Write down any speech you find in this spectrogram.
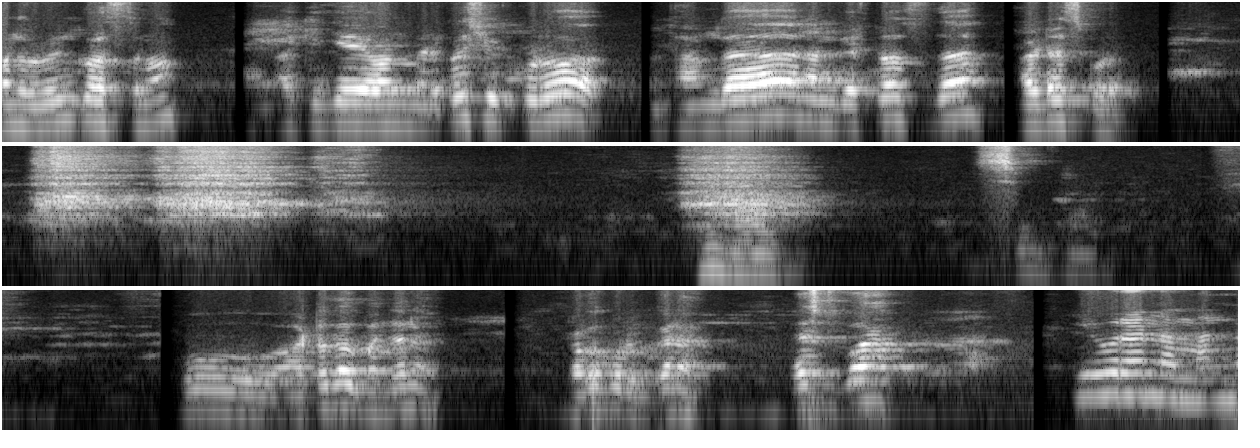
ಒಂದ್ ಹುಡುಗಿನ ಕಳಿಸ್ತಾನ? ಆಕಿಗೆ ಒಂದ್ ಮೆಡಿಕಲ್ ಶೀಟ್ ಕೊಡು. ಹಂಗ ನನ್ ಗೆಸ್ಟ್ ಹೌಸ್ ಅಡ್ರೆಸ್ ಕೊಡು. ಓ ಆಟೋದಾಗ ಬಂದಾನ? ರೊಕ್ಕ ಕೊಡ್ಬೇಕನ ಎಷ್ಟ್ ಬಾ? ಇವ್ರ ನಮ್ಮ ಅಣ್ಣ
